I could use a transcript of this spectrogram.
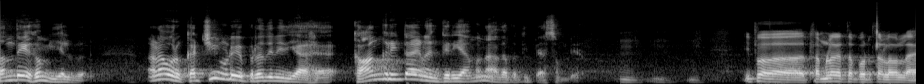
சந்தேகம் இயல்பு. ஆனால் ஒரு கட்சியினுடைய பிரதிநிதியாக காங்கிரீட்டாக எனக்கு தெரியாமல் நான் அதை பற்றி பேச முடியாது. இப்போ தமிழகத்தை பொறுத்தளவில்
